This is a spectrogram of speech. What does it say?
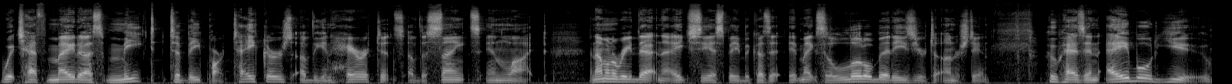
which hath made us meet to be partakers of the inheritance of the saints in light and I'm going to read that in the HCSB because it, it makes it a little bit easier to understand. Who has enabled you,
